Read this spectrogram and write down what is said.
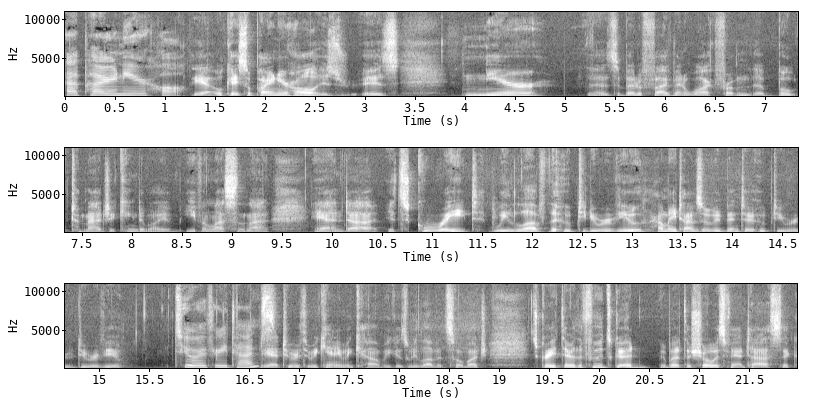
At Pioneer Hall. Yeah. Okay. So Pioneer Hall is is near it's about a five minute walk from the boat to Magic Kingdom, I, have even less than that. And uh, it's great. We love the Hoop-Dee-Doo Revue. How many times have we been to a Hoop-Dee-Doo Revue? Two or three times. Yeah, two or three. We can't even count because we love it so much. It's great there. The food's good, but the show is fantastic.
